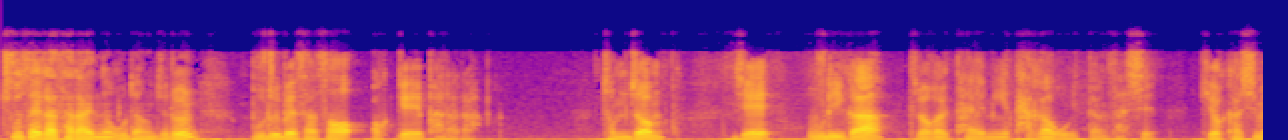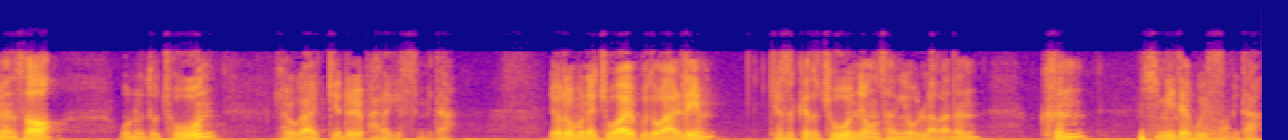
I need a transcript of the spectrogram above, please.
추세가 살아있는 우량주를 무릎에 사서 어깨에 팔아라. 점점 이제 우리가 들어갈 타이밍이 다가오고 있다는 사실 기억하시면서 오늘도 좋은 결과 있기를 바라겠습니다. 여러분의 좋아요, 구독, 알림 계속해서 좋은 영상이 올라가는 큰 힘이 되고 있습니다.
